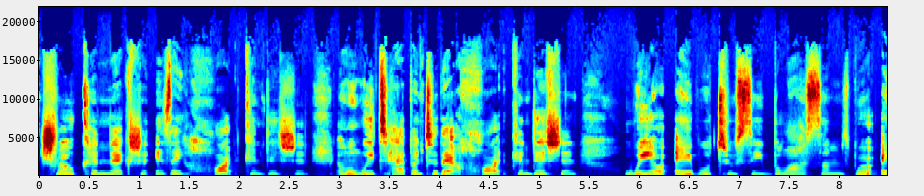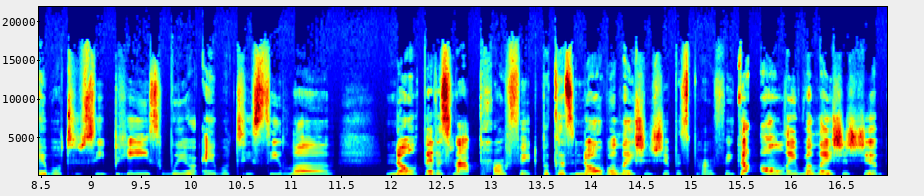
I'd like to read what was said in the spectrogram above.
True connection is a heart condition. And when we tap into that heart condition, we are able to see blossoms, we're able to see peace, we are able to see love Note that it's not perfect because no relationship is perfect. The only relationship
